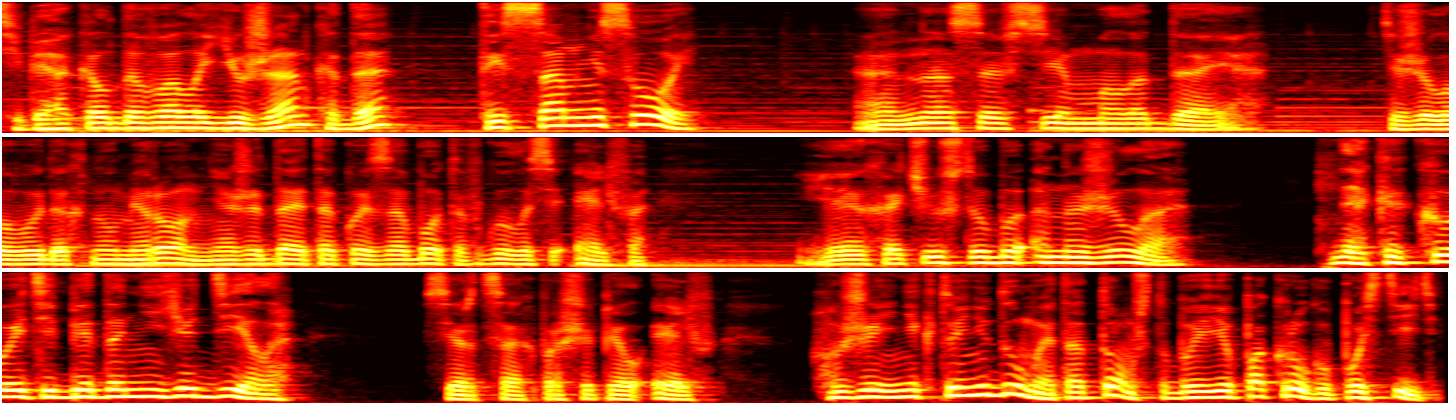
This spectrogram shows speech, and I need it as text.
«Тебя околдовала южанка, да? Ты сам не свой». «Она совсем молодая», – тяжело выдохнул Мирон, не ожидая такой заботы в голосе эльфа. «Я хочу, чтобы она жила». «Да какое тебе до нее дело?» В сердцах прошипел эльф. «Уже и никто и не думает о том, чтобы ее по кругу пустить.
